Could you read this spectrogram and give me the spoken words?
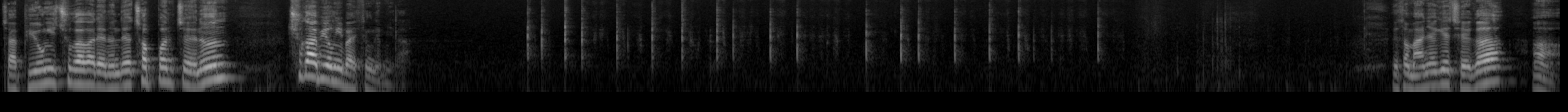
자, 비용이 추가가 되는데 첫 번째는 추가 비용이 발생됩니다. 그래서 만약에 제가 아,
